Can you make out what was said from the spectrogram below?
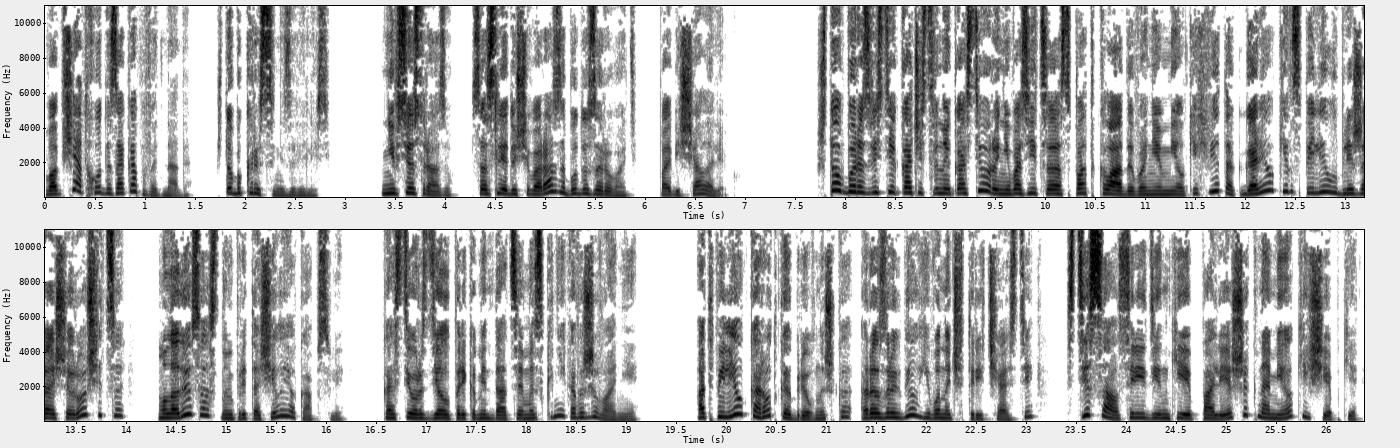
Вообще отходы закапывать надо, чтобы крысы не завелись. Не все сразу. Со следующего раза буду зарывать, пообещал Олег. Чтобы развести качественный костер и не возиться с подкладыванием мелких веток, Горелкин спилил в ближайшей рощице молодую сосну и притащил ее капсуле. Костер сделал по рекомендациям из книг о выживании. Отпилил короткое бревнышко, разрубил его на четыре части, стесал серединки полешек на мелкие щепки,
